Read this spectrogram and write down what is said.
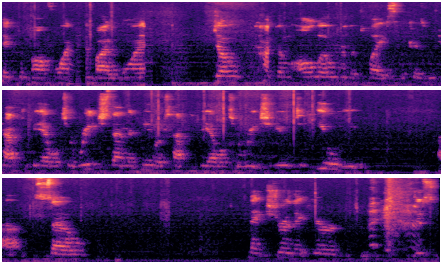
pick them off one by one. Don't cut them all over the place because we have to be able to reach them, and healers have to be able to reach you to heal you. Uh, so make sure that you're just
